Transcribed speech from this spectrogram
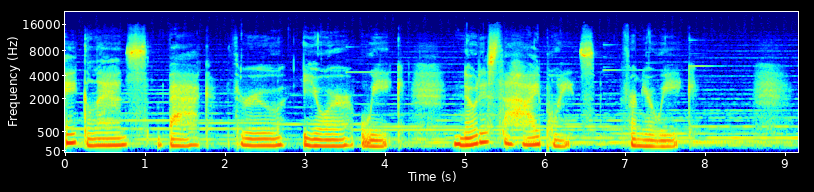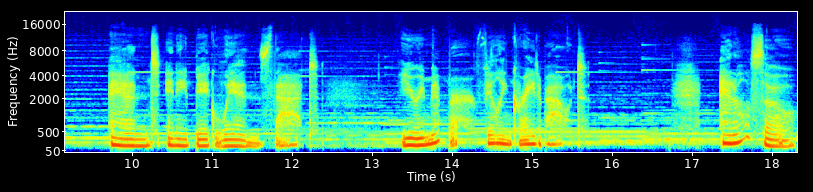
a glance back through your week. Notice the high points from your week and any big wins that you remember feeling great about. And also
